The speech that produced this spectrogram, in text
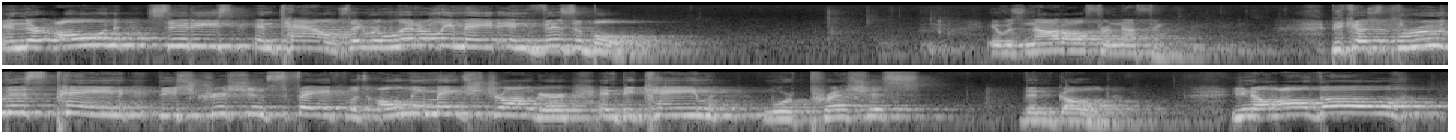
in their own cities and towns, they were literally made invisible. It was not all for nothing. Because through this pain, these Christians' faith was only made stronger and became more precious than gold. You know, although,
